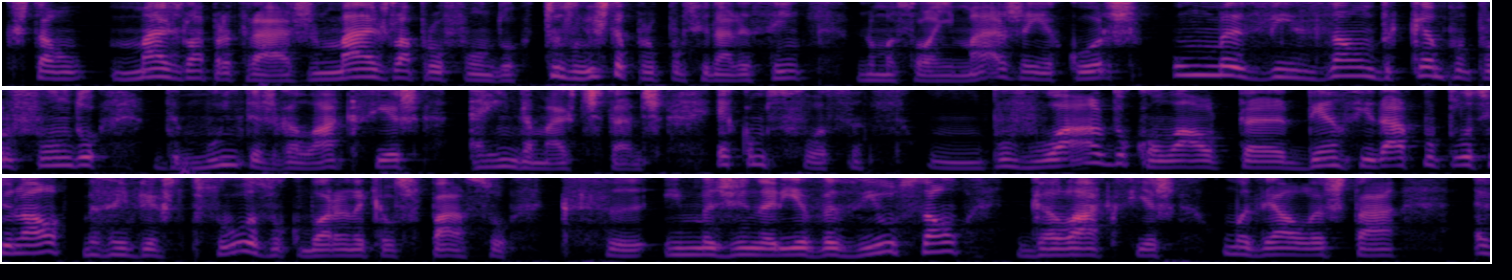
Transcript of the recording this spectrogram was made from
que estão mais lá para trás, mais lá para o fundo. Tudo isto a proporcionar assim, numa só imagem a cores, uma visão de campo profundo de muitas galáxias ainda mais distantes. É como se fosse um povoado com alta densidade populacional, mas em vez de pessoas, o que mora naquele espaço que se imaginaria vazio são galáxias. Uma delas está a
